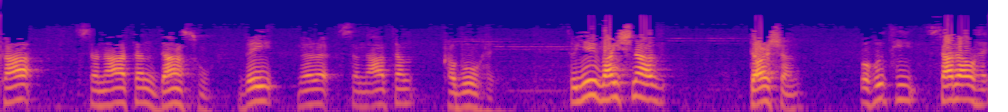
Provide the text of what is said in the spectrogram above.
का सनातन दास हूँ। वे मेरा सनातन प्रभु है। तो ये वैष्णव दर्शन बहुत ही सरल है।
